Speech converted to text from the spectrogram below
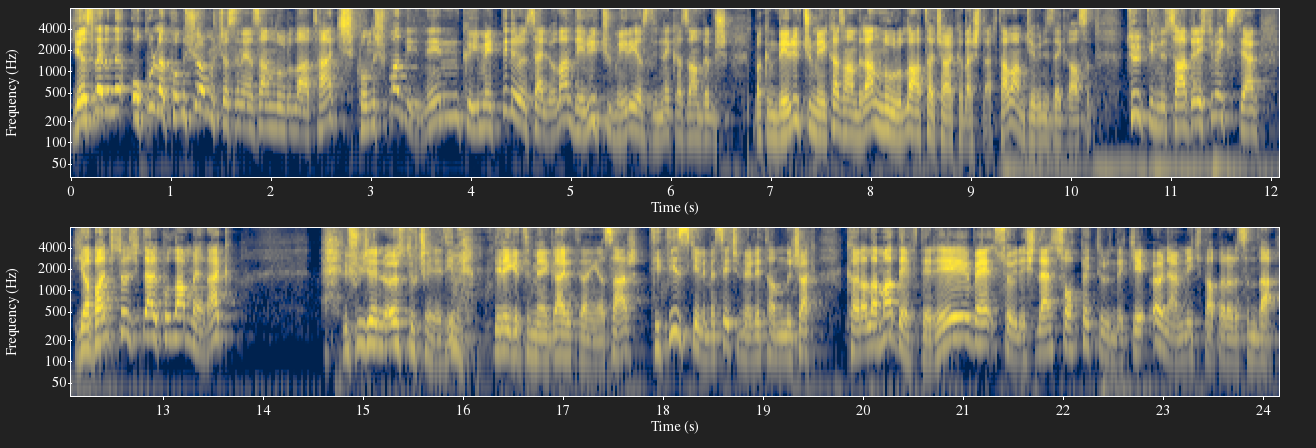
Yazılarını okurla konuşuyormuşçasına yazan Nurullah Ataç, konuşma dilinin kıymetli bir özelliği olan devrik cümleyi de yazı diline kazandırmış. Bakın devrik cümleyi kazandıran Nurullah Ataç arkadaşlar. Tamam cebinizde kalsın. Türk dilini sadeleştirmek isteyen yabancı sözcükler kullanmayarak Düşüncelerini öz Türkçeyle değil mi? Dile getirmeye gayret eden yazar, titiz kelime seçimleriyle tanınacak karalama defteri ve söyleşiler sohbet türündeki önemli kitaplar arasında.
